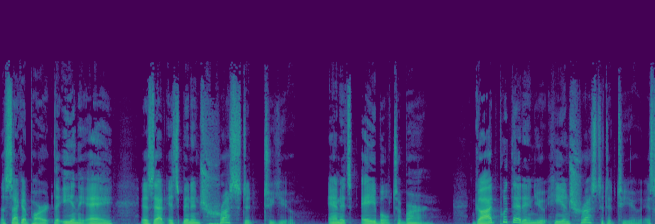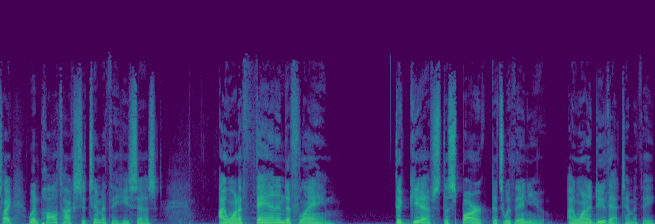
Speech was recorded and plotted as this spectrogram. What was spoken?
The second part, the E and the A, is that it's been entrusted to you and it's able to burn. God put that in you, He entrusted it to you. It's like when Paul talks to Timothy, he says, I want to fan into flame the gifts, the spark that's within you. I want to do that, Timothy.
